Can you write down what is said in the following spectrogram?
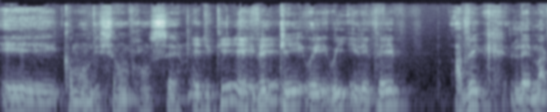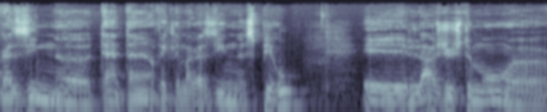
et comment on dit ça en français? Éduqué, élevé Éduqué, oui, oui, élevé avec les magazines euh, Tintin, avec les magazines Spirou. Et là, justement, euh,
